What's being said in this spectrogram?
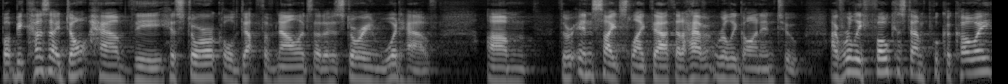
But because I don't have the historical depth of knowledge that a historian would have, um, there are insights like that that I haven't really gone into. I've really focused on Pukekohe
